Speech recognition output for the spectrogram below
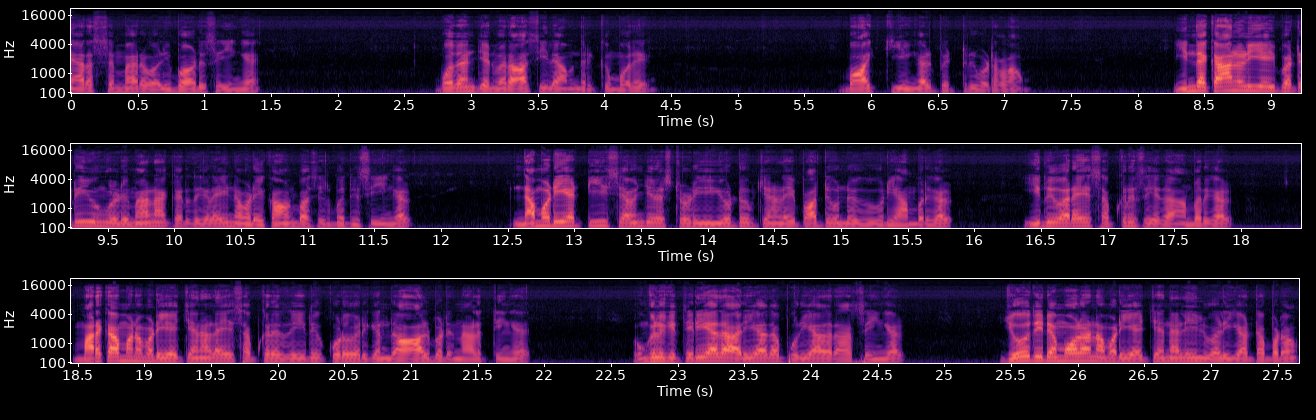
நரசிம்மர் வழிபாடு செய்யுங்க புதன் ஜென்ம ராசியில் அமர்ந்திருக்கும் போது பாக்கியங்கள் பெற்றுவிடலாம் இந்த காணொலியை பற்றி உங்களுடைய மேனா கருத்துக்களை நம்முடைய காமெண்ட் பாக்ஸில் பதிவு செய்யுங்கள். நம்முடைய T seven zero studio YouTube சேனலை பார்த்து கொண்டிருக்கக்கூடிய அன்பர்கள் இதுவரை சப்ஸ்கிரைப் செய்த அன்பர்கள் மறக்காமல் நம்முடைய சேனலை சப்ஸ்கிரைப் செய்து கூட இருக்கின்ற ஆல் பட்டன் அழுத்திங்க. உங்களுக்கு தெரியாத அறியாத புரியாத ரகசியங்கள் ஜோதிடம் மூலம் நம்முடைய சேனலில் வழிகாட்டப்படும்.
